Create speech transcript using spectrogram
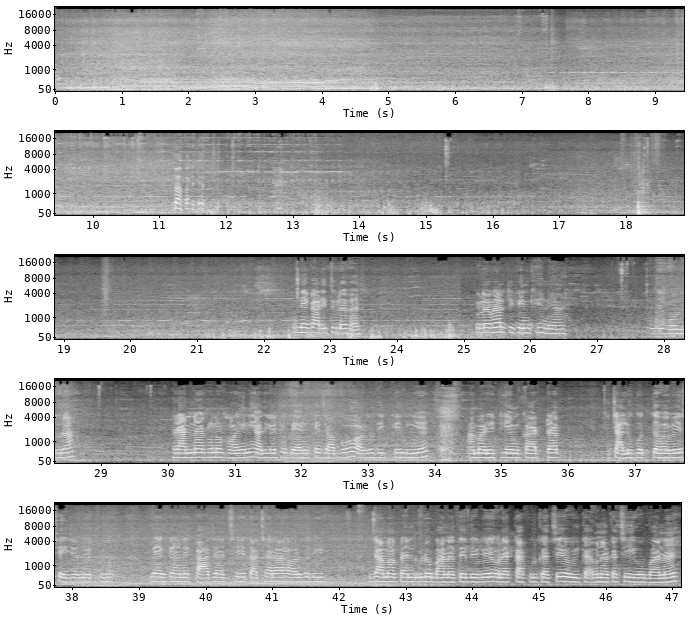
নে, গাড়ি তুলে ফেল। তুলে ফেল, টিফিন খেয়ে নে, আয়। যে বন্ধুরা, রান্না এখনও হয়নি। আজকে একটু ব্যাংকে যাব অর্ঘদীপকে নিয়ে আমার এটিএম কার্ডটা চালু করতে হবে, সেই জন্য একটু ব্যাংকে অনেক কাজ আছে। তাছাড়া অর্ঘদীপ জামা প্যান্টগুলো বানাতে দেবে, ওর এক কাকুর কাছে, ওই ওনার কাছেই ও বানায়।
